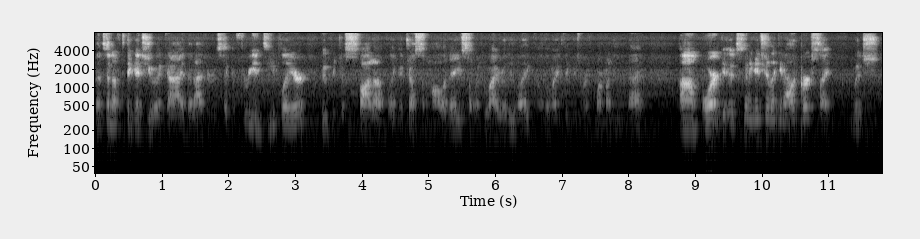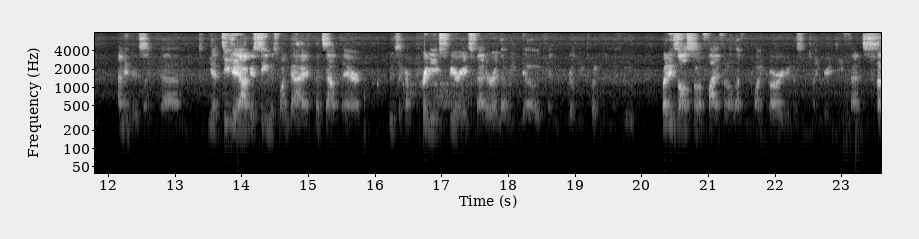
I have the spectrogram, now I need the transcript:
That's enough to get you a guy that either is like a three and D player who could just spot up like a Justin Holiday, someone who I really like, although I think he's worth more money than that. Um, or it's going to get you like an Alec Burks type, which I mean, there's like um, yeah, DJ Augustin is one guy that's out there who's like a pretty experienced veteran that we know can really put it in the hoop, but he's also a five foot eleven point guard who doesn't play great defense, so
